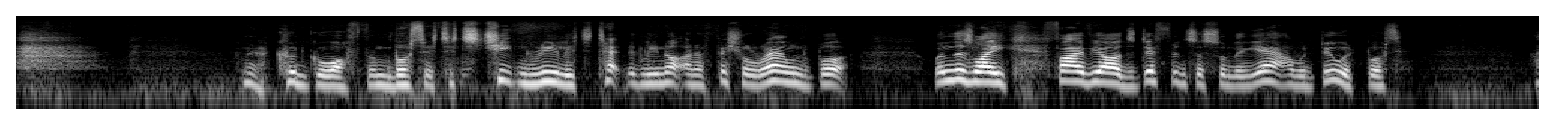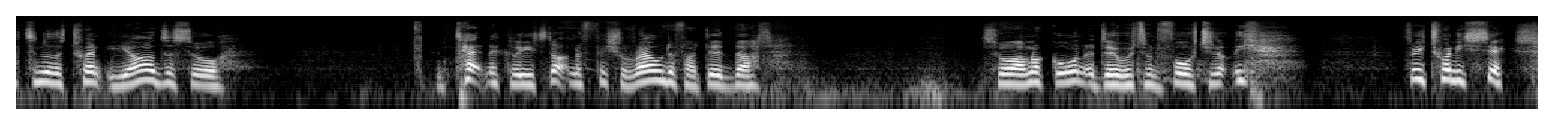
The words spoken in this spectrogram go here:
I mean, I could go off them, but it's, it's cheating really. It's technically not an official round, but when there's like five yards difference or something, yeah, I would do it, but that's another 20 yards or so. And technically, it's not an official round if I did that. So I'm not going to do it, unfortunately. 326.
